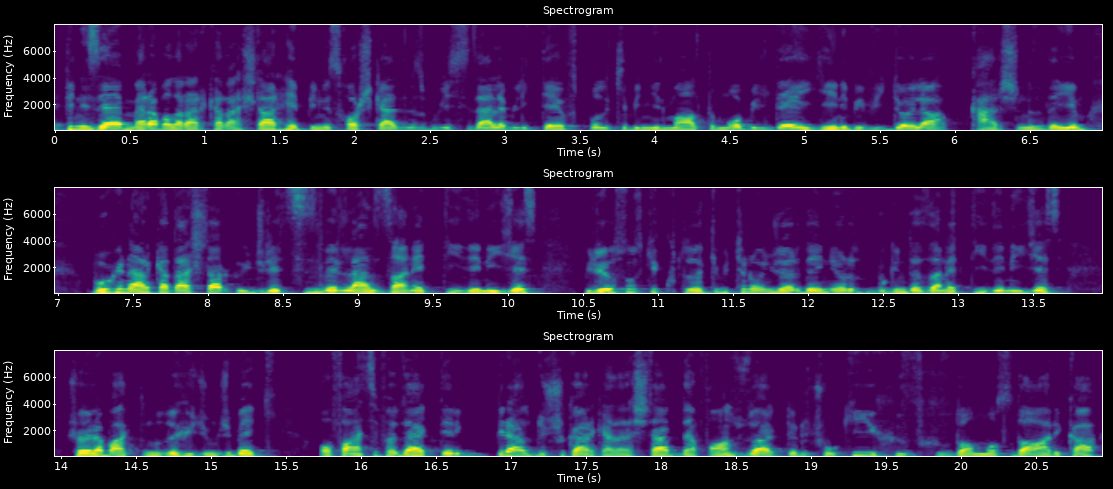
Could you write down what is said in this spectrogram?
Hepinize merhabalar arkadaşlar. Hepiniz hoş geldiniz. Bugün sizlerle birlikte Futbol 2026 mobilde yeni bir videoyla karşınızdayım. Bugün arkadaşlar ücretsiz verilen Zanetti'yi deneyeceğiz. Biliyorsunuz ki kutudaki bütün oyuncuları deniyoruz. Bugün de Zanetti'yi deneyeceğiz. Şöyle baktığımızda hücumcu bek ofansif özellikleri biraz düşük arkadaşlar. Defans özellikleri çok iyi. Hız hızlanması da harika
